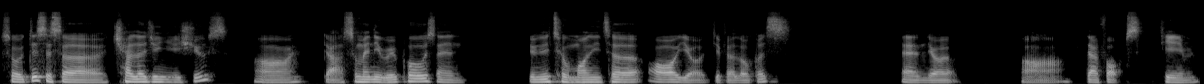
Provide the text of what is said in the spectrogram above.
So this is a challenging issues. Uh, there are so many repos and you need to monitor all your developers and your uh, DevOps team,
